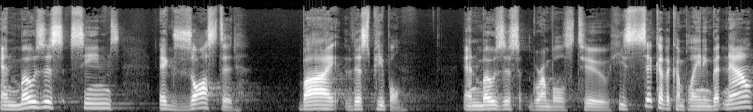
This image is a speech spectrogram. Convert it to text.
and Moses seems exhausted by this people. And Moses grumbles too. He's sick of the complaining, but now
